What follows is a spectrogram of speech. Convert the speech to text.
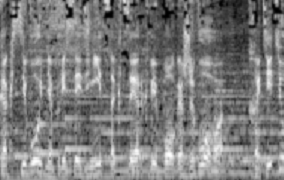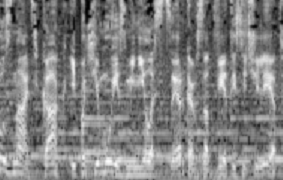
Как сегодня присоединиться к церкви Бога Живого? Хотите узнать, как и почему изменилась церковь за 2000 лет?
